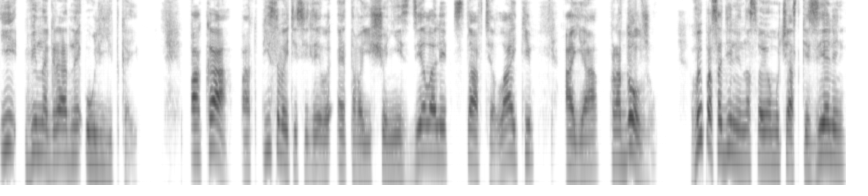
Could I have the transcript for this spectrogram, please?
и виноградной улиткой. Пока подписывайтесь, если вы этого еще не сделали, ставьте лайки, а я продолжу. Вы посадили на своем участке зелень,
